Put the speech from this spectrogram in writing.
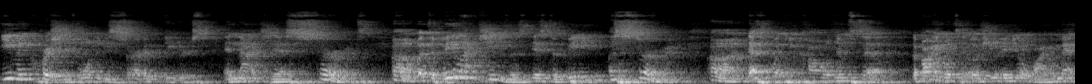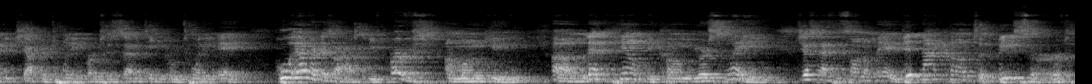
Even Christians want to be servant leaders and not just servants. Uh, but to be like Jesus is to be a servant. Uh, that's what he called himself. The Bible tells you in your Bible, Matthew chapter 20, verses 17 through 28, whoever desires to be first among you, uh, let him become your slave, just as the Son of Man did not come to be served,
